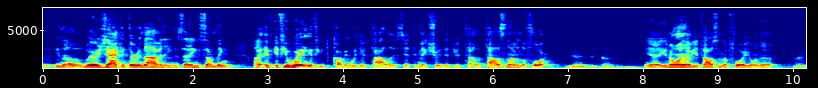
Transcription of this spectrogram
you know, wear a jacket during davening, saying something. Uh, if, if, you're wearing, if you're covering with your talus, you have to make sure that your tal- talus is not on the floor. Yeah, it doesn't. Yeah, you don't want to have your talus on the floor. You want to. Right.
